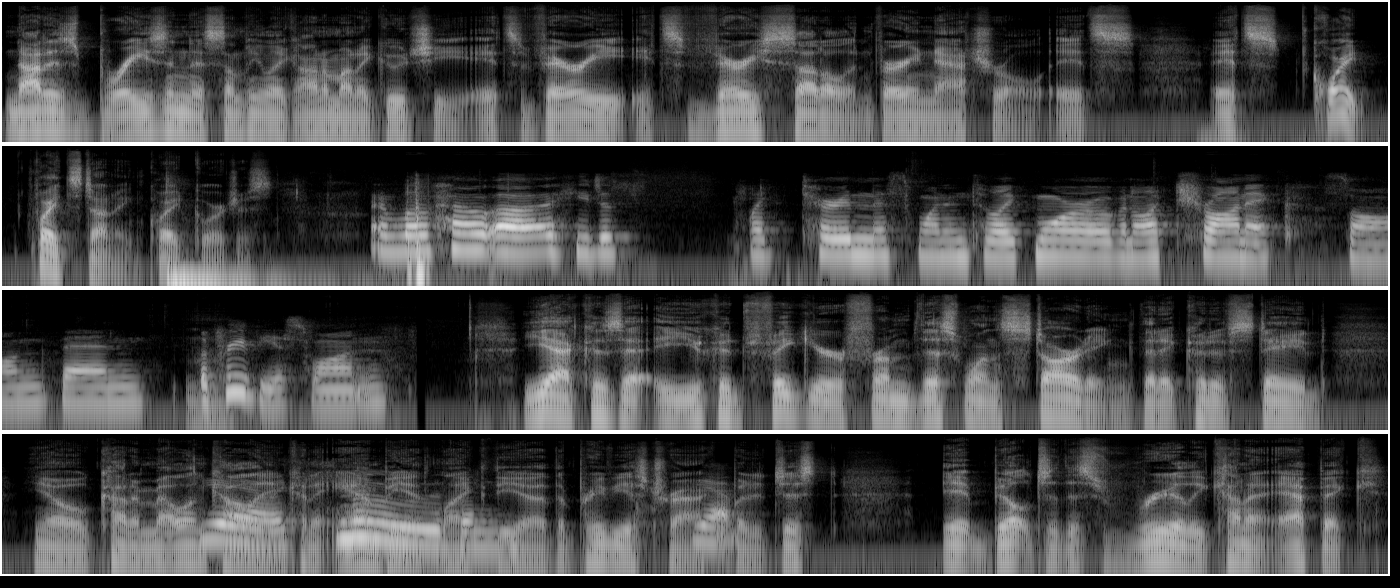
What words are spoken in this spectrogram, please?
not as brazen as something like Anamanaguchi. It's very it's very subtle and very natural. It's it's quite quite stunning, quite gorgeous. I love how uh, he just like turned this one into like more of an electronic song than the previous one. Yeah, because uh, you could figure from this one starting that it could have stayed, you know, kind of melancholy Yeah, and kind of ambient smooth like and- the uh, the previous track, Yeah. but it just it built to this really kind of epic,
